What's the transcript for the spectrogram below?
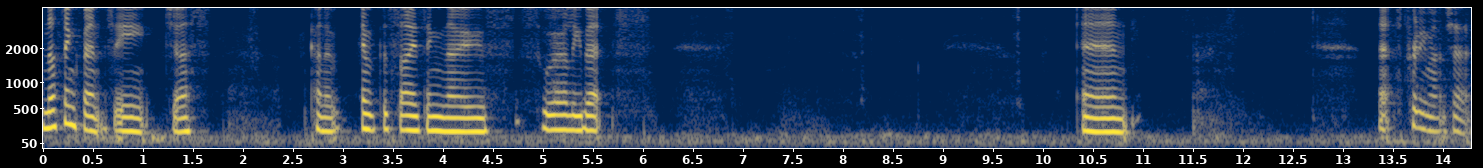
Nothing fancy, just kind of emphasizing those swirly bits. And that's pretty much it.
